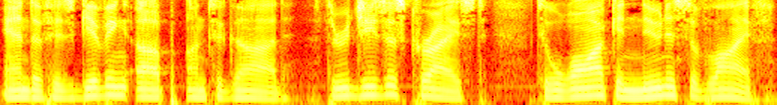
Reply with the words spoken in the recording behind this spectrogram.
and of his giving up unto God, through Jesus Christ, to walk in newness of life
